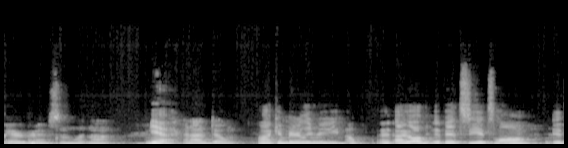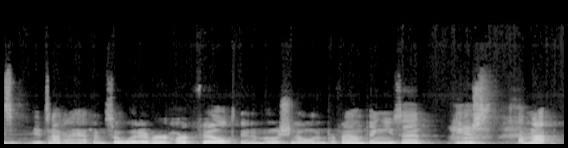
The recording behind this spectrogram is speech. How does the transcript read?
paragraphs and whatnot, Yeah. and I don't. I can barely read. Nope. And I, I'll, if it's see it's long, it's it's not gonna happen. So whatever heartfelt and emotional and profound thing you sent is I'm not.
